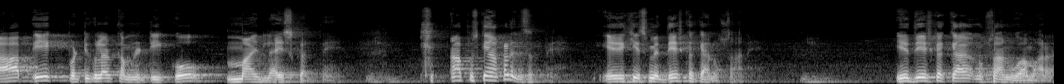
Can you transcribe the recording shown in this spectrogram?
आप एक पर्टिकुलर कम्युनिटी को माइनलाइज करते हैं। आप उसके आंकड़े दे सकते हैं। ये देखिए इसमें देश का क्या नुकसान है। ये देश का क्या नुकसान हुआ हमारा?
